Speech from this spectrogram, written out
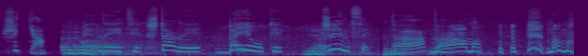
шиття. Спідниці, штани, байоки, джинси. Так, мама. Мама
